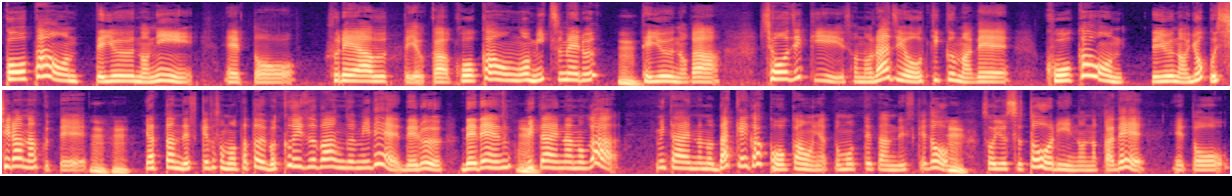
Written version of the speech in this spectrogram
効果音っていうのにえっ、と触れ合うっていうか効果音を見つめるうん。っていうのが正直そのラジオを聞くまで効果音っていうのをよく知らなくてうんうん。やったんですけどその例えばクイズ番組で出る「ででん」うん。みたいなのが、みたいなのだけが効果音やと思ってたんですけど、うん。そういうストーリーの中で、えー、と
